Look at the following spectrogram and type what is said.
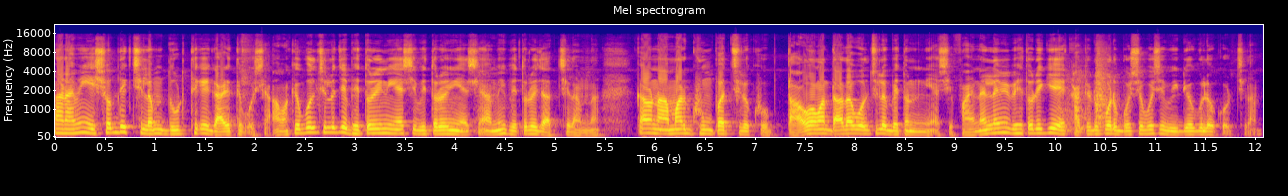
আর আমি এসব দেখছিলাম দূর থেকে গাড়িতে বসে। আমাকে বলছিল যে, ভেতরে নিয়ে আসি, ভেতরে নিয়ে আসি। আমি ভেতরে যাচ্ছিলাম না। কারণ আমার ঘুম পাচ্ছিল খুব। তাও আমার দাদা বলছিল, ভেতরে নিয়ে আসি। ফাইনালি আমি ভেতরে গিয়ে খাটের উপর বসে বসে ভিডিওগুলো করছিলাম।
